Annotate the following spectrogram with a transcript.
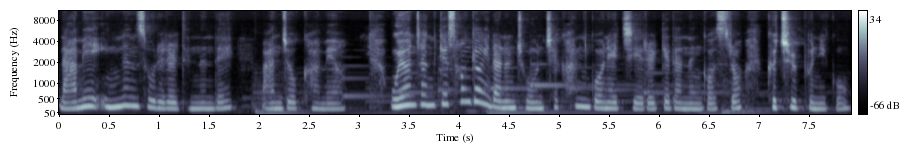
남이 읽는 소리를 듣는데 만족하며 우연찮게 성경이라는 좋은 책 한 권의 지혜를 깨닫는 것으로 그칠 뿐이고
